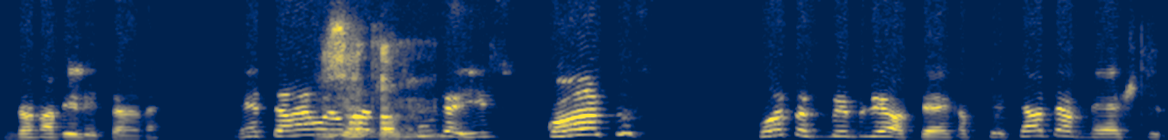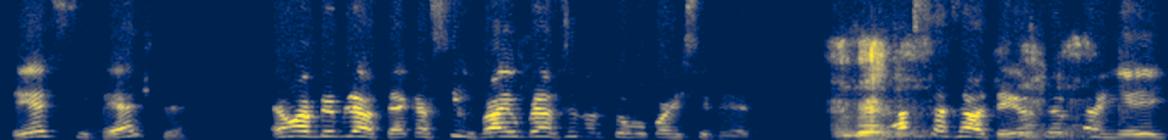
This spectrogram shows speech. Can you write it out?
Dona Militana. Então é uma Exatamente. loucura isso. Quantos, quantas bibliotecas? Porque cada mestre desse mestre é uma biblioteca. Se vai, o Brasil não toma conhecimento. É verdade. Graças a Deus é eu ganhei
